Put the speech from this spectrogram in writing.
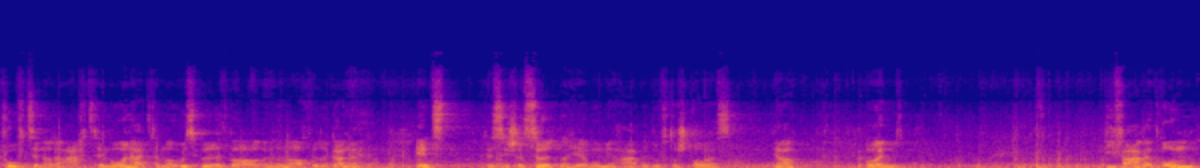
15 oder 18 Monate mal ausgebildet war und danach wieder gegangen. Jetzt, das ist ein Söldner hier, wo wir haben auf der Straße. Ja? Und die fahren drum,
